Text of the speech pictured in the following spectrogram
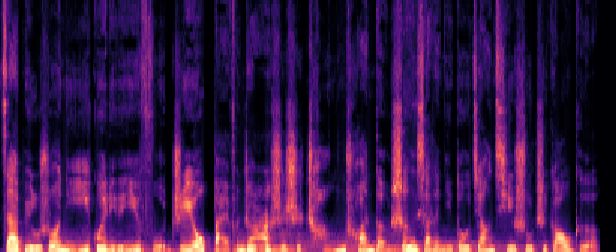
再比如说，你衣柜里的衣服只有百分之二十是常穿的，剩下的你都将其束之高阁。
